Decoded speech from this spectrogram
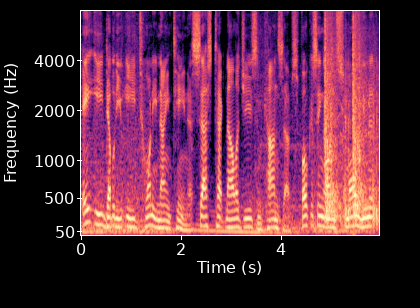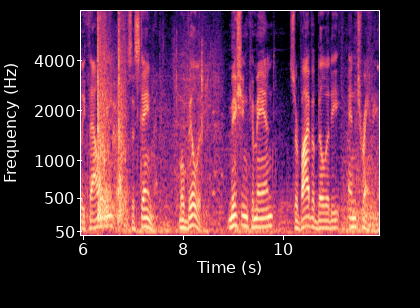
AEWE 2019 assessed technologies and concepts focusing on small unit lethality, sustainment, mobility, mission command, survivability, and training.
